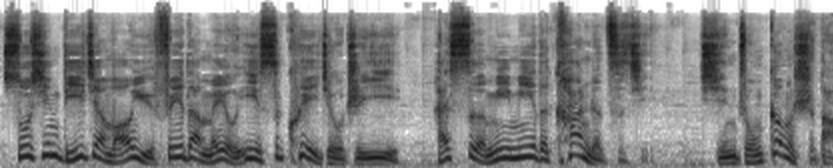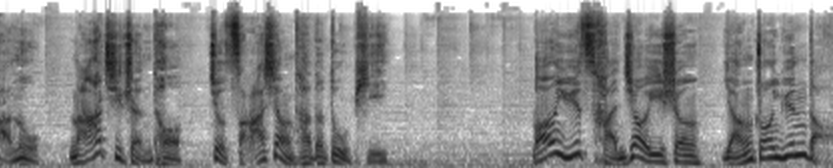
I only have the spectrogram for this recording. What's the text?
苏辛迪见王宇非但没有一丝愧疚之意，还色眯眯的看着自己，心中更是大怒，拿起枕头就砸向他的肚皮。王宇惨叫一声，佯装晕倒。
